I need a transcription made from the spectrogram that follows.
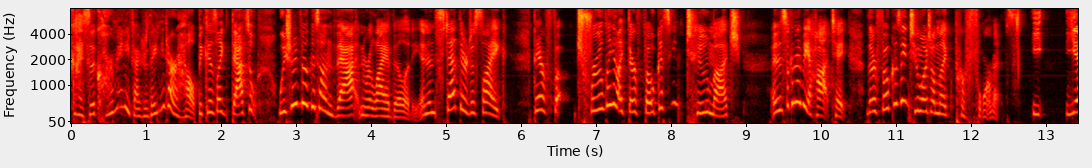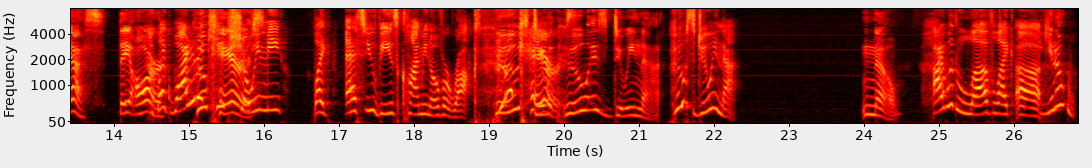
guys. The car manufacturer they need our help because like that's what we should focus on that and reliability. And instead, they're just like they're fo- truly like they're focusing too much. And this is going to be a hot take. They're focusing too much on like performance. Y- yes, they are. Like, why do Who they keep cares? showing me like SUVs climbing over rocks? Who cares? cares? Who is doing that? Who's doing that? No. I would love like uh You know,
